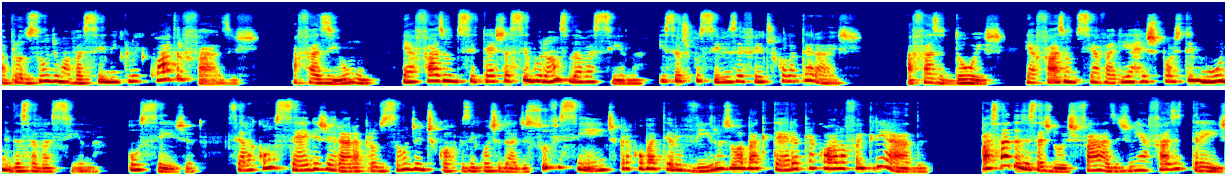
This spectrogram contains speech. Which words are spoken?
a produção de uma vacina inclui quatro fases. A fase 1 é a fase onde se testa a segurança da vacina e seus possíveis efeitos colaterais. A fase 2 é a fase onde se avalia a resposta imune dessa vacina, ou seja, se ela consegue gerar a produção de anticorpos em quantidade suficiente para combater o vírus ou a bactéria para a qual ela foi criada. Passadas essas duas fases, vem a fase 3,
